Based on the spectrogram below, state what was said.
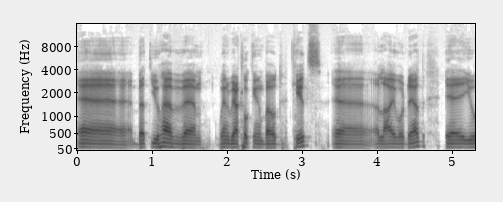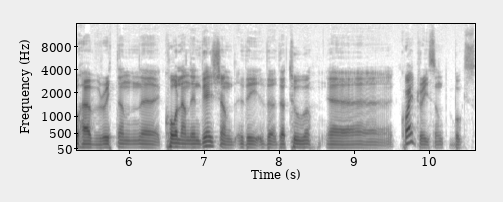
Uh, but you have, um, when we are talking about kids, uh, alive or dead, uh, you have written uh, Call and Invasion, the, the, the two uh, quite recent books,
